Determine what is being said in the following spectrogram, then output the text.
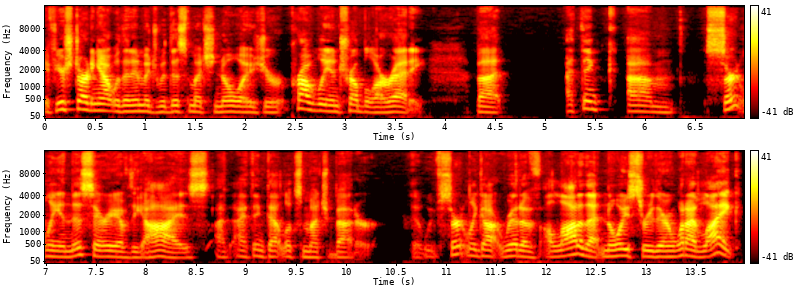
if you're starting out with an image with this much noise, you're probably in trouble already. But I think um, certainly in this area of the eyes, I, I think that looks much better. We've certainly got rid of a lot of that noise through there. And what I like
